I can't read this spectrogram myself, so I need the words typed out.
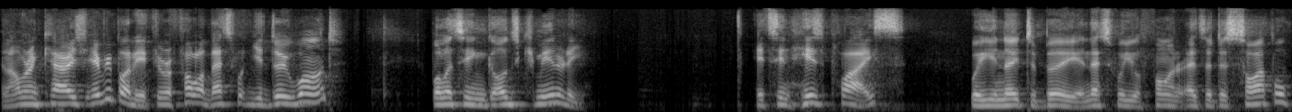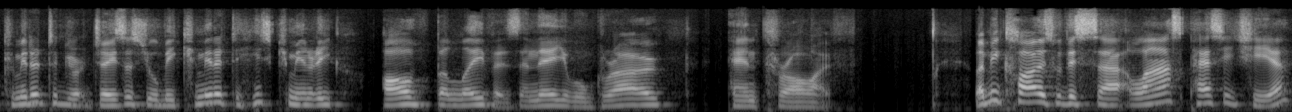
And I want to encourage everybody, if you're a follower, that's what you do want. Well, it's in God's community. It's in His place where you need to be, and that's where you'll find it. As a disciple committed to Jesus, you'll be committed to His community of believers, and there you will grow and thrive. Let me close with this uh, last passage here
